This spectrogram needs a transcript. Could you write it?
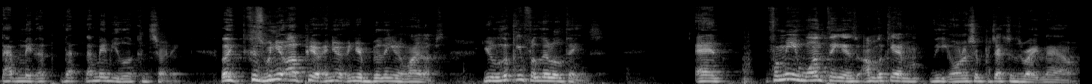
That may that, that, that may be a little concerning. Like because when you're up here and you're and you're building your lineups, you're looking for little things. And for me, one thing is I'm looking at the ownership projections right now,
